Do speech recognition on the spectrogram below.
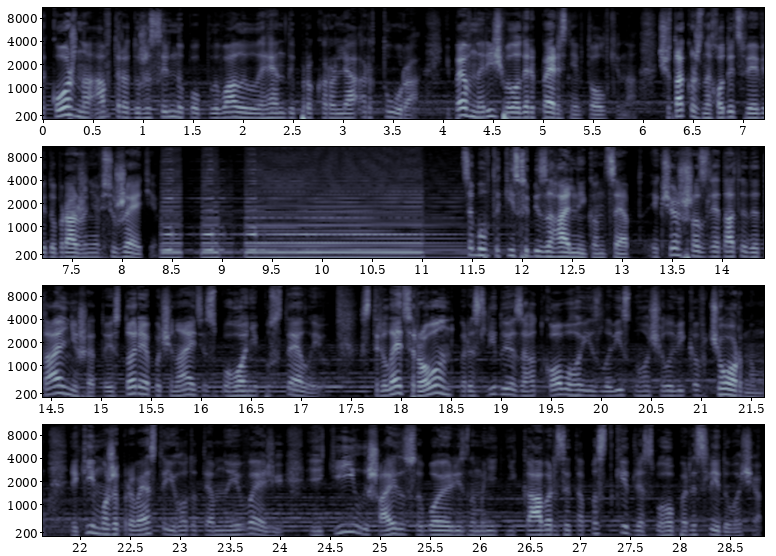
Також на автора дуже сильно повпливали легенди про короля Артура і певна річ Володар Перснів Толкіна, що також знаходить своє відображення в сюжеті. Це був такий собі загальний концепт. Якщо ж розглядати детальніше, то історія починається з погоні пустелею. Стрілець Роланд переслідує загадкового і зловісного чоловіка в чорному, який може привести його до темної вежі, який лишає за собою різноманітні каверзи та пастки для свого переслідувача.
